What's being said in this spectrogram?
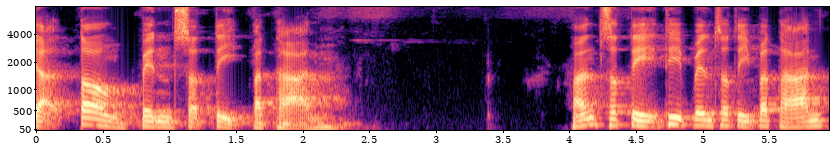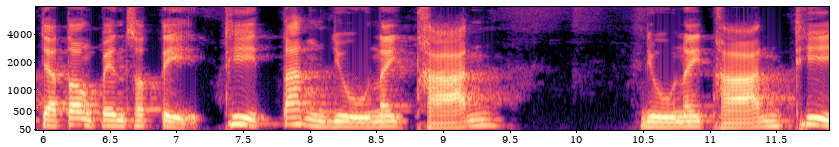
จะต้องเป็นสติปัฏฐานอันสติที่เป็นสติปัฏฐานจะต้องเป็นสติที่ตั้งอยู่ในฐาน อยู่ในฐานที่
